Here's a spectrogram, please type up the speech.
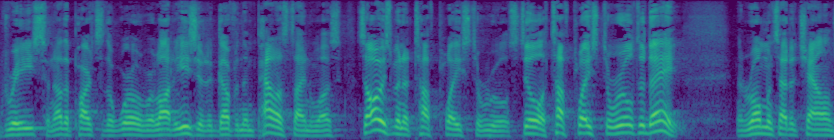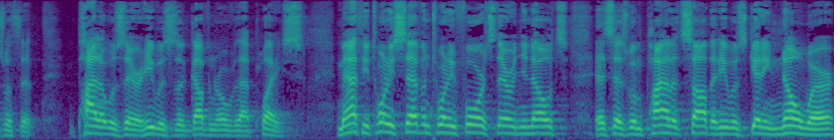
Greece and other parts of the world were a lot easier to govern than Palestine was. It's always been a tough place to rule, still a tough place to rule today. The Romans had a challenge with it. Pilate was there, he was the governor over that place. Matthew 27, 24, it's there in your notes. It says, When Pilate saw that he was getting nowhere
